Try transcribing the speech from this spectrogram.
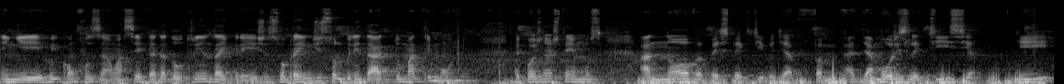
em erro e confusão acerca da doutrina da Igreja sobre a indissolubilidade do matrimônio. Depois nós temos a nova perspectiva de, de Amores Letícia, que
